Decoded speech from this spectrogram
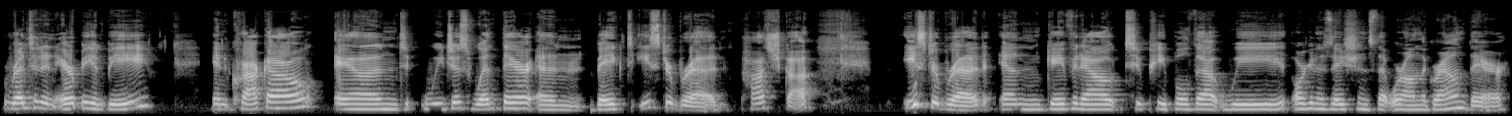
rented an Airbnb in Krakow, and we just went there and baked Easter bread, pashka. Easter bread and gave it out to people that we organizations that were on the ground there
